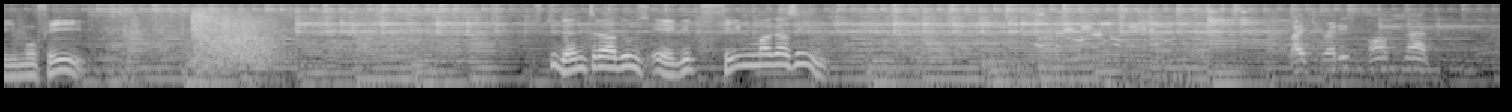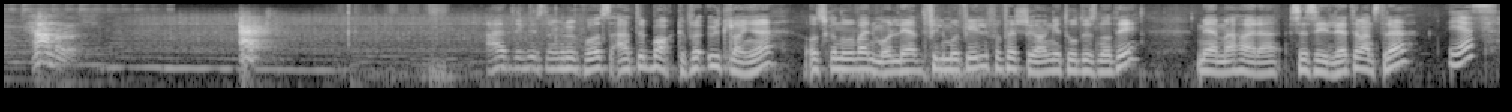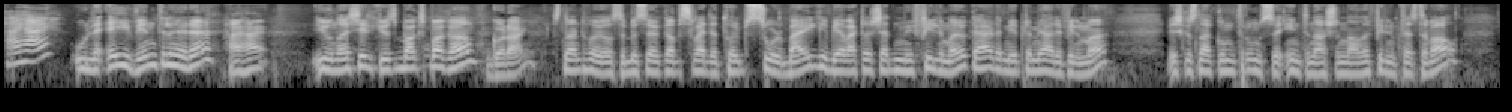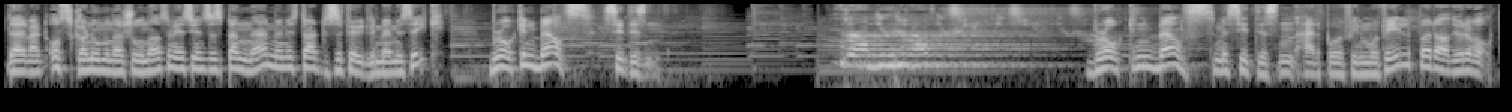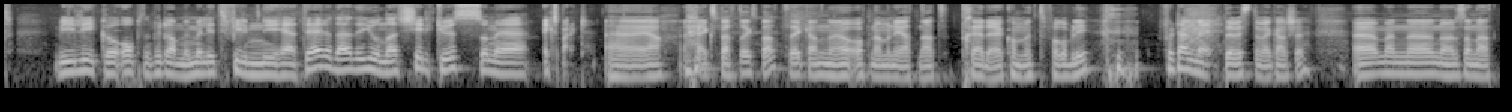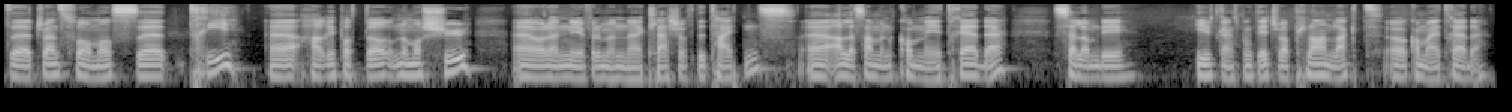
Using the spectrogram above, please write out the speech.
Filmofil. Studentradioens eget filmmagasin. Lights ready, all set. Cameras. Jeg heter Kristian Krokfoss, jeg er tilbake fra utlandet og skal nå være med å lede Filmofil for første gang i 2010. Med meg har jeg Cecilie til venstre, Yes, hei hei. Ole Eivind til høyre, Hei, hei. Jonas Kirkhus bak spakene. God dag. Snart får vi også besøk av Sverre Torp Solberg. Vi har vært og sett mye filmer i uka her, det er mye premierefilmer. Vi skal snakke om Tromsø internasjonale filmfestival. Det har vært Oscar-nominasjoner som vi syns er spennende, men vi starter selvfølgelig med musikk. Broken Bells, Citizen. Radio Revolt. Broken Bells med Citizen her på Filmofil på Radio Revolt. Vi liker å åpne programmet med litt filmnyheter, og der er det Jonas Kirkhus som er ekspert. Eh, ja, ekspert og ekspert. Jeg kan eh, åpne med nyheten at 3D er kommet for å bli. Fortell mer. Det visste vi kanskje. Eh, men eh, nå er det sånn at eh, Transformers eh, 3, eh, Harry Potter nummer 7 eh, og den nye filmen Clash of the Titans, alle sammen kommer i 3D, selv om de i utgangspunktet ikke var planlagt å komme i 3D.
